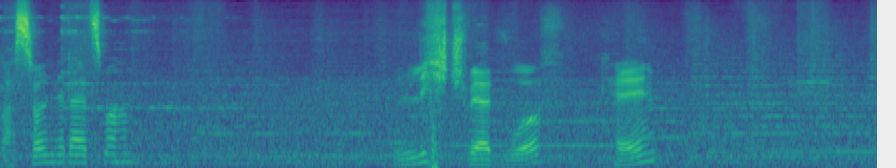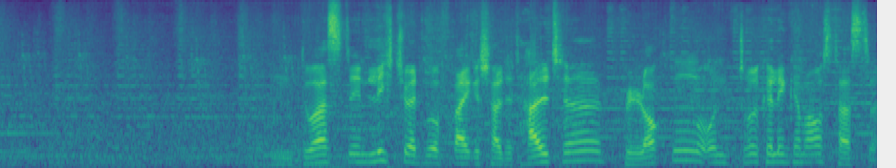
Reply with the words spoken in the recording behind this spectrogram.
Was sollen wir da jetzt machen? Lichtschwertwurf. Okay. Du hast den Lichtschwertwurf freigeschaltet. Halte, blocken und drücke linke Maustaste.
